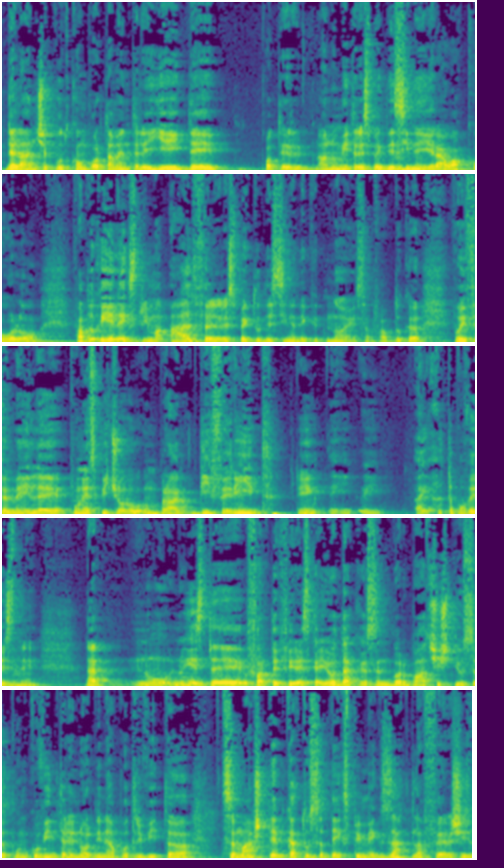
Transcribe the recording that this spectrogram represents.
de la început comportamentele ei de poate anumit respect de sine mm-hmm. erau acolo, faptul că ele exprimă altfel respectul de sine decât noi sau faptul că voi femeile puneți piciorul în prag diferit, știi? E, e, e altă poveste. Mm-hmm. Dar nu, nu este foarte firesc ca eu, dacă sunt bărbat și știu să pun cuvintele în ordinea potrivită, să mă aștept ca tu să te exprimi exact la fel. Și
